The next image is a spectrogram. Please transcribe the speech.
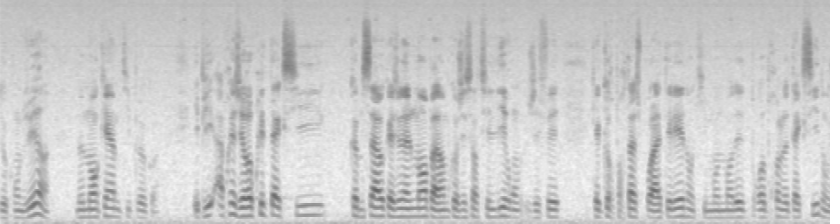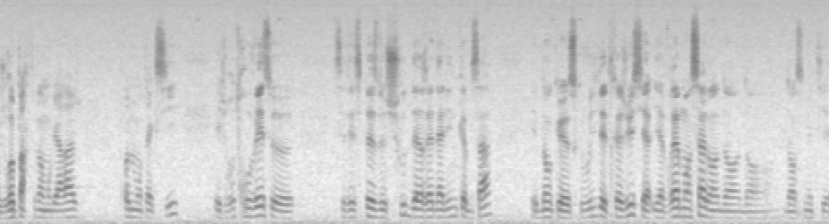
de conduire, me manquait un petit peu. Quoi. Et puis après, j'ai repris le taxi comme ça, occasionnellement. Par exemple, quand j'ai sorti le livre, j'ai fait quelques reportages pour la télé, donc ils m'ont demandé de reprendre le taxi. Donc je repartais dans mon garage, prendre mon taxi, et je retrouvais ce, cette espèce de shoot d'adrénaline comme ça. Et donc, euh, ce que vous dites est très juste. Il y, a vraiment ça dans, ce métier.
